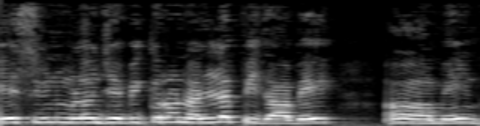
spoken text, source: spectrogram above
இயேசுவின் மூலம் ஜெபிக்கிறோம் நல்ல பிதாவே. ஆமேன்.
